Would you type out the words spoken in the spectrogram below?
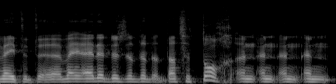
weten te... eh, we- eh, dus dat, dat, ze toch een, een, een, een...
